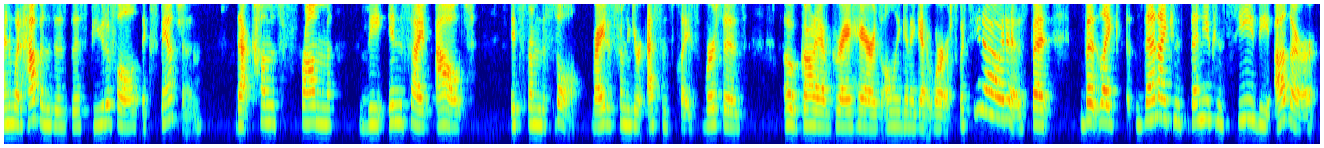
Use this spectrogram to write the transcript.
and what happens is this beautiful expansion that comes from the inside out. It's from the soul, right? It's from your essence place versus, oh God, I have gray hair. It's only going to get worse, which, you know, it is. But, but like, then I can, then you can see the other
